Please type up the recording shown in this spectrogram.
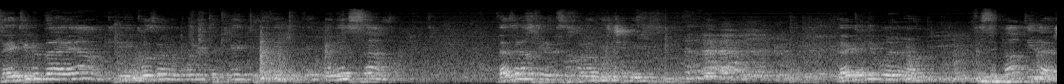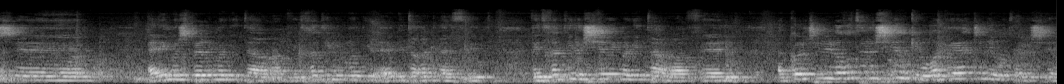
והייתי בבעיה, כי כל הזמן אמרו לי, תקליט, תקליט, תקליט, מה אני עושה? ואז הלכתי לפסיכולוגית שלי. לא הייתה לי ברירה. וסיפרתי לה שהיה לי משבר עם הגיטרה, והתחלתי ללמוד גיטרה קלאסית, והתחלתי לשיר עם הגיטרה, והקול שלי לא רוצה לשיר, כאילו רק היד שלי רוצה לשיר.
